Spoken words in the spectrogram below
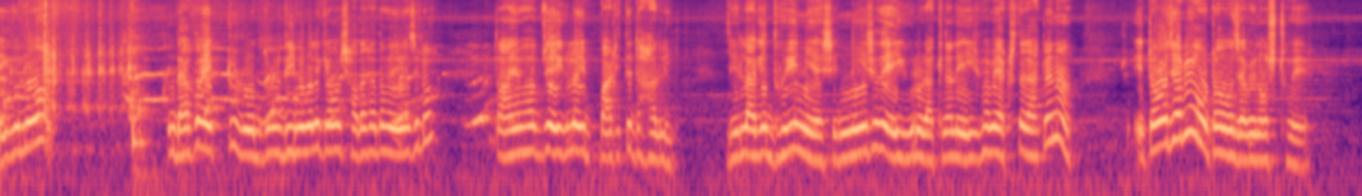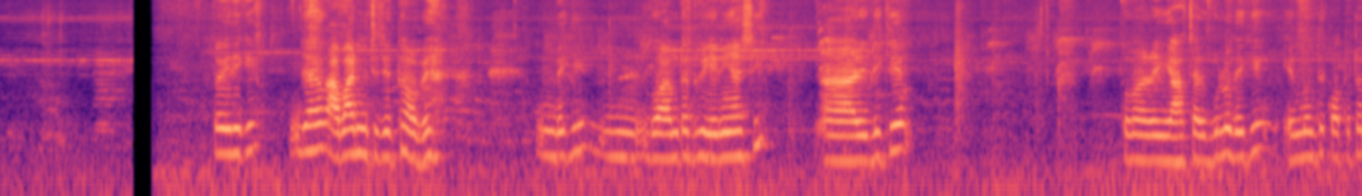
এইগুলো দেখো একটু রোদ্দুর দিন বলে কেমন সাদা সাদা হয়ে গেছিল। তো আমি ভাবছি এইগুলো এই বাটিতে ঢালি। ঢেলে আগে ধুয়ে নিয়ে আসি। নিয়ে এসে এইগুলো রাখি নাহলে এইভাবে একসাথে রাখলে না এটাও যাবে ওটাও যাবে নষ্ট হয়ে। তো এদিকে যাই হোক, আবার নিচে যেতে হবে। দেখি বয়ামটা ধুয়ে নিয়ে আসি। আর এদিকে তোমার এই আচারগুলো দেখি, এর মধ্যে কতটা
